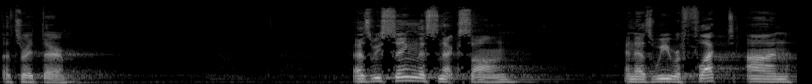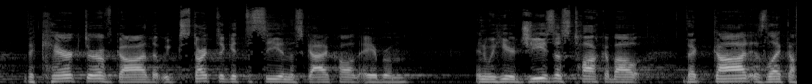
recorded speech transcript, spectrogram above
That's right there. As we sing this next song, and as we reflect on the character of God that we start to get to see in this guy called Abram, and we hear Jesus talk about that God is like a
